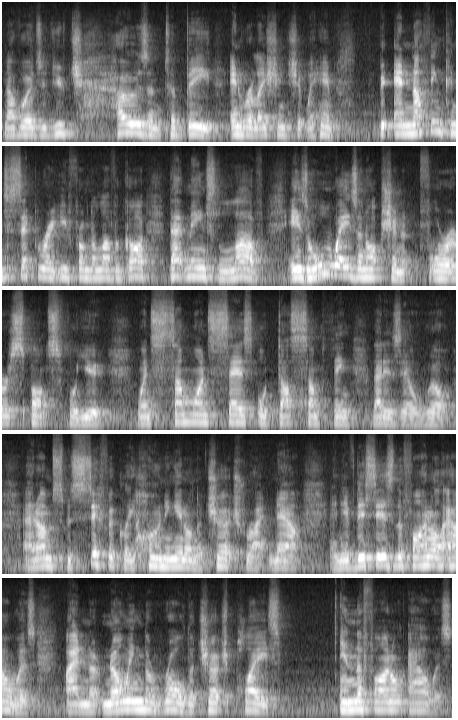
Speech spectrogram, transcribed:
in other words, if you've chosen to be in relationship with Him, and nothing can separate you from the love of God. That means love is always an option for a response for you when someone says or does something that is ill will. And I'm specifically honing in on the church right now. And if this is the final hours, and knowing the role the church plays in the final hours,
